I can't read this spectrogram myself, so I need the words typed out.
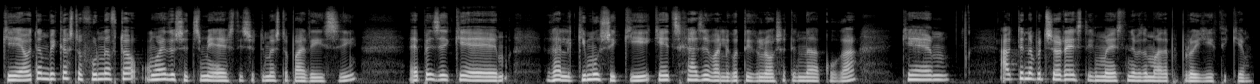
Και όταν μπήκα στο φούρνο αυτό μου έδωσε έτσι μια αίσθηση ότι είμαι στο Παρίσι. Έπαιζε και γαλλική μουσική και έτσι χάζευα λίγο τη γλώσσα, την άκουγα. Και αυτή είναι από τις ωραίες στιγμές την εβδομάδα που προηγήθηκε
